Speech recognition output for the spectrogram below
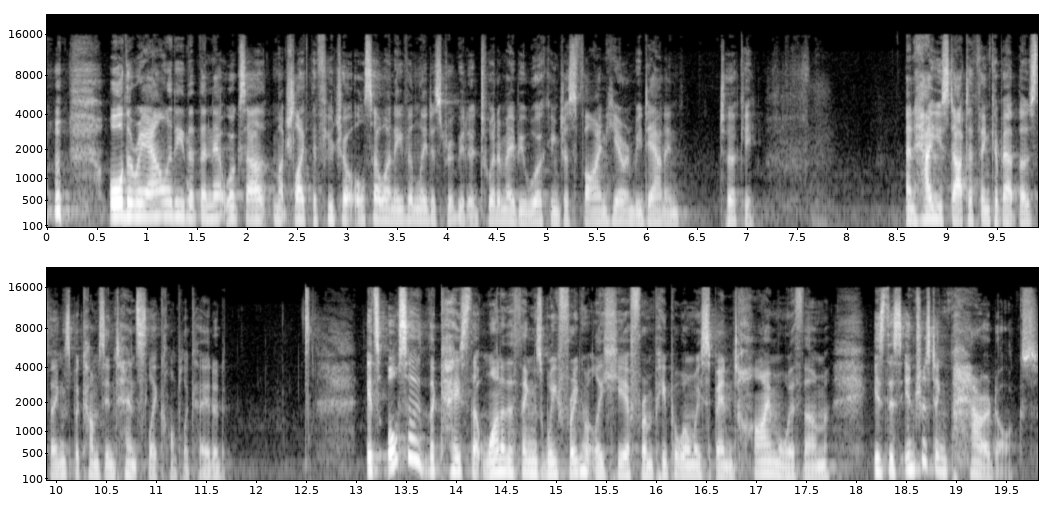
or the reality that the networks are, much like the future, also unevenly distributed. Twitter may be working just fine here and be down in Turkey. And how you start to think about those things becomes intensely complicated. It's also the case that one of the things we frequently hear from people when we spend time with them is this interesting paradox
